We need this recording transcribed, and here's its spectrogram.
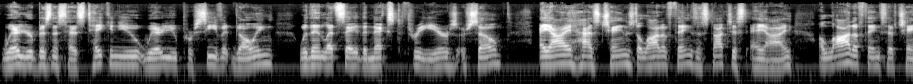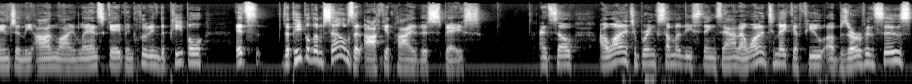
where your business has taken you, where you perceive it going within, let's say, the next three years or so. AI has changed a lot of things. It's not just AI. A lot of things have changed in the online landscape, including the people. It's the people themselves that occupy this space. And so I wanted to bring some of these things out. I wanted to make a few observances,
